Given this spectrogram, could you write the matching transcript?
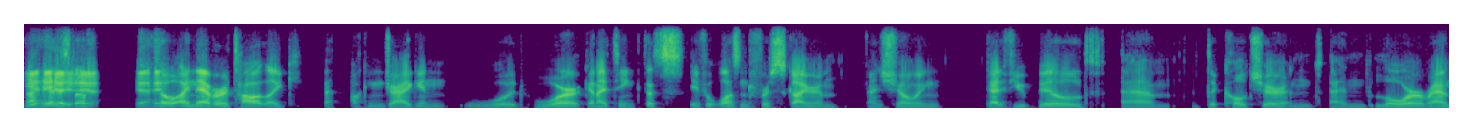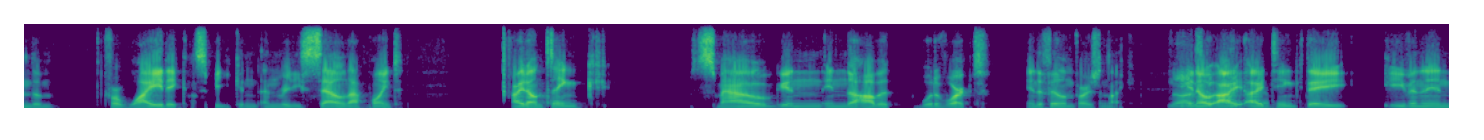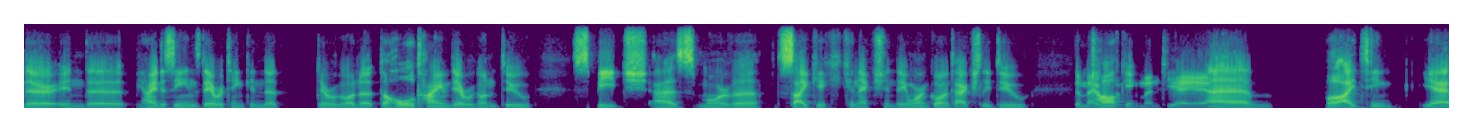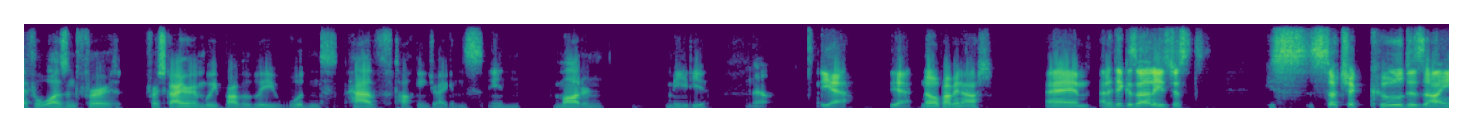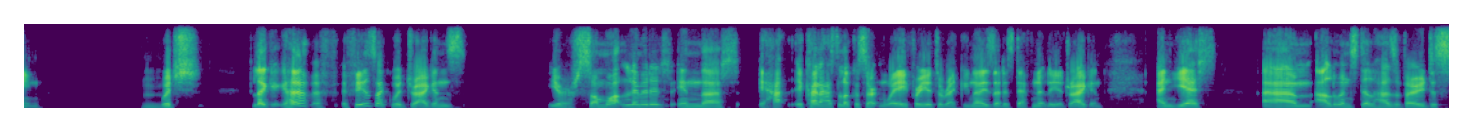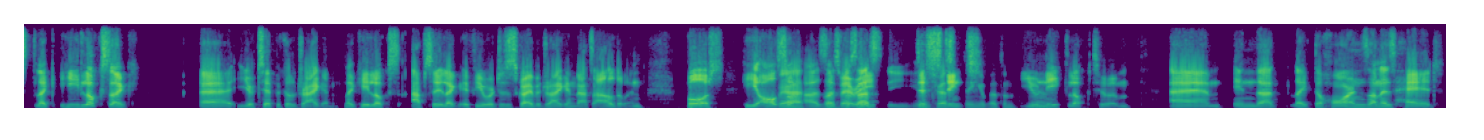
Yeah, that yeah, kind of yeah, stuff. yeah, yeah, yeah. So I never thought like a talking dragon would work, and I think that's if it wasn't for Skyrim and showing that if you build um, the culture and and lore around them for why they can speak and, and really sell that point, I don't think Smaug in in the Hobbit would have worked in the film version. Like No, you know, I, I think they even in the in the behind the scenes they were thinking that they were going to the whole time they were going to do speech as more of a psychic connection. They weren't going to actually do the talking. movement, Yeah, yeah. yeah. um but I think yeah, if it wasn't for for Skyrim we probably wouldn't have talking dragons in modern media. No. Yeah, yeah. No, probably not. Um, and I think as is just he's such a cool design, Mm. which like it, kind of, it feels like with dragons, you're somewhat limited in that it ha- it kind of has to look a certain way for you to recognize that it's definitely a dragon, and yet, um, Alduin still has a very dis- like he looks like. Uh, your typical dragon, like he looks absolutely like if you were to describe a dragon, that's Alduin, but he also yeah, has I a suppose very that's the interesting distinct, thing about them. yeah. unique look to him. Um, in that like the horns on his head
